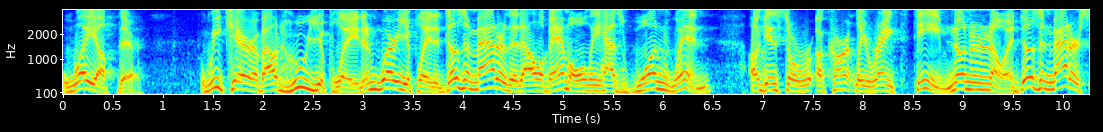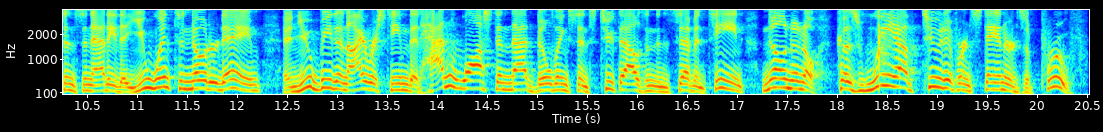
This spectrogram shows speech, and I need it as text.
way up there. We care about who you played and where you played. It doesn't matter that Alabama only has one win against a, a, currently ranked team. No, no, no, no. It doesn't matter, Cincinnati, that you went to Notre Dame and you beat an Irish team that hadn't lost in that building since 2017. No, no, no, because we have two different standards of proof.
